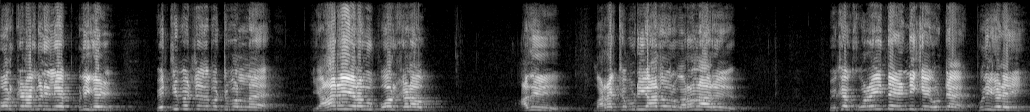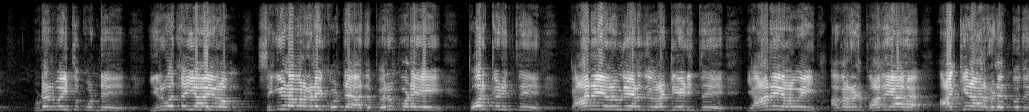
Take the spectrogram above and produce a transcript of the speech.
போர்க்களங்களிலே புலிகள் வெற்றி பெற்றது மட்டுமல்ல யானை இரவு போர்க்களம். அது மறக்க முடியாத ஒரு வரலாறு. மிக குறைந்த எண்ணிக்கை கொண்ட புலிகளை உடன் வைத்துக் கொண்டு இருபத்தையாயிரம் சிங்களவர்களை கொண்ட அந்த பெரும்படையை தோற்கடித்து யானை இரவிலே இருந்து விரட்டி அடித்து யானை இரவை அவர்கள் பாதையாக ஆக்கினார்கள் என்பது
